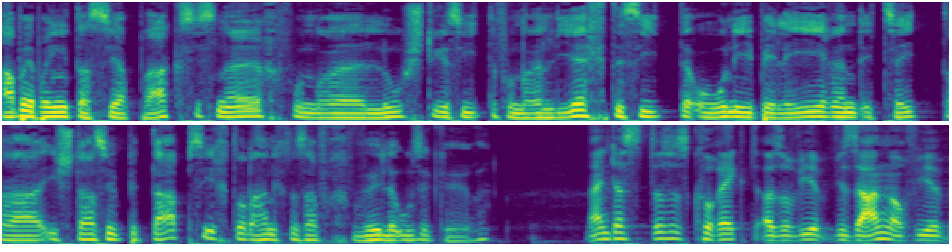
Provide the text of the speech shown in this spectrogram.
aber er bringt das sehr praxisnah, von einer lustigen Seite, von einer leichten Seite, ohne belehrend etc. Ist das etwa die Absicht oder habe ich das einfach wollen rausgehören? Nein, das, das ist korrekt. Also wir, wir sagen auch, wir,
